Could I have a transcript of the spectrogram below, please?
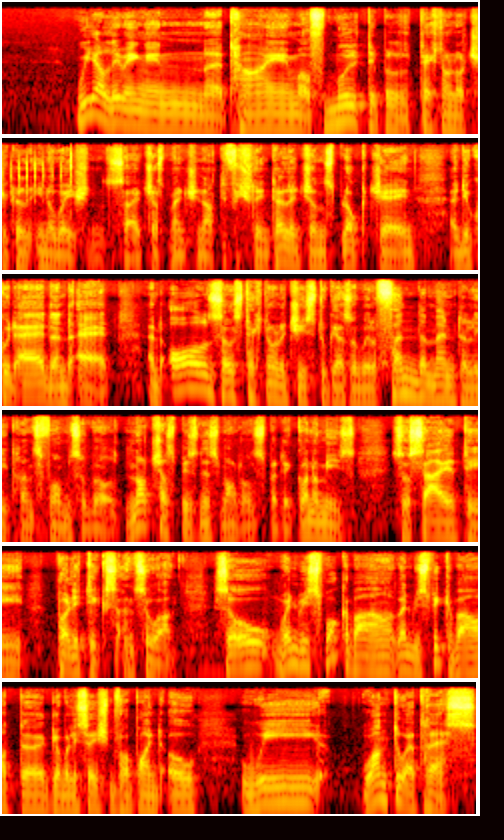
We are living in a time of multiple technological innovations. I just mentioned artificial intelligence, blockchain, and you could add and add. And all those technologies together will fundamentally transform the world, not just business models, but economies, society, politics, and so on. So when we, spoke about, when we speak about uh, globalization 4.0, we want to address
